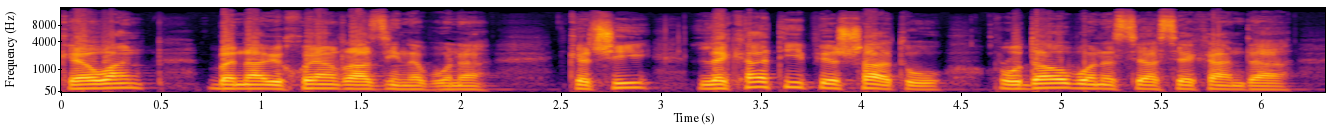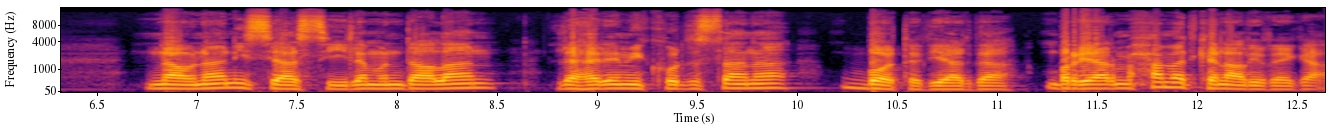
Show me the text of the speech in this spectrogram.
کە ئەوان بە ناوی خۆیان ڕازی نەبوونە کەچی لە کاتی پێشهات و ڕووداو بۆنە سیاسیەکاندا ناونانی سیاسی لە منداڵان لە هەرێمی کوردستانا بۆتە دیاردە. بڕیار محەمەد کەناڵی ڕێگا.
